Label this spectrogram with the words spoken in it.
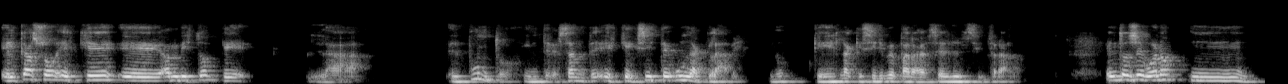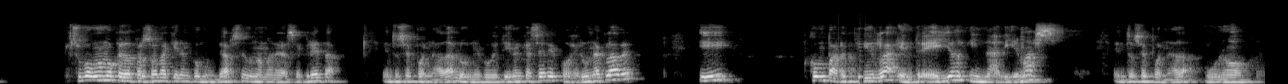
el caso es que eh, han visto que la, el punto interesante es que existe una clave, ¿no? que es la que sirve para hacer el cifrado. Entonces, bueno, mm, supongamos que dos personas quieren comunicarse de una manera secreta. Entonces, pues nada, lo único que tienen que hacer es coger una clave y compartirla entre ellos y nadie más. Entonces, pues nada, uno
